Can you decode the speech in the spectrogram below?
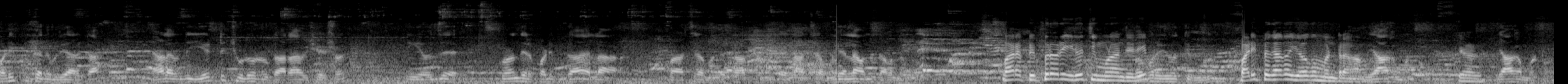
படிப்பு அதிபதியாக இருக்கா? அதனால் வந்து ஏட்டுச்சூடோடு இருக்காரா விசேஷம். இங்கே வந்து குழந்தைகள் படிப்புக்காக எல்லாம் இப்போ அர்ச்சனை பண்ணி பிரார்த்தனை எல்லாம் ஆச்சரியம் எல்லாம் வந்து கலந்துருக்கும் வர பிப்ரவரி இருபத்தி மூணாம் தேதி இருபத்தி மூணு. படிப்புக்காக யோகம் பண்ணுறாங்க யாகம் பண்ணுறோம் யாகம். பண்ணுறோம்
